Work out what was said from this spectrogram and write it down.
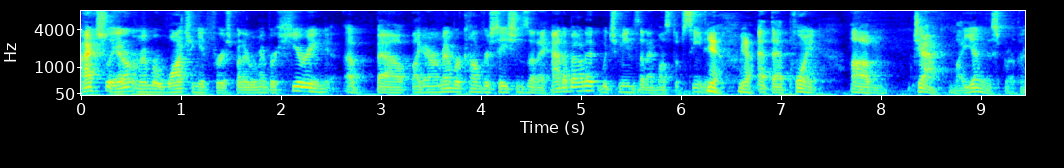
Actually, I don't remember watching it first, but I remember hearing about, like, I remember conversations that I had about it, which means that I must have seen it Yeah, yeah. at that point. Um, Jack, my youngest brother,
